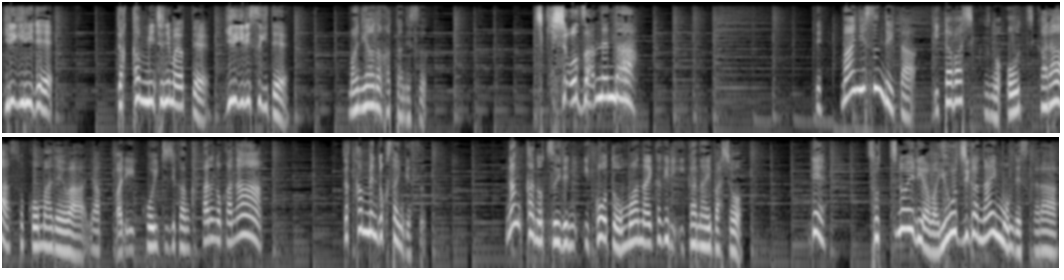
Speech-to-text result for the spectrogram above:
ギリギリで、若干道に迷って、ギリギリすぎて、間に合わなかったんです。チキ残念だで、前に住んでいた板橋区のお家からそこまでは、やっぱり小1時間かかるのかな若干めんどくさいんです。なんかのついでに行こうと思わない限り行かない場所。で、そっちのエリアは用事がないもんですから、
